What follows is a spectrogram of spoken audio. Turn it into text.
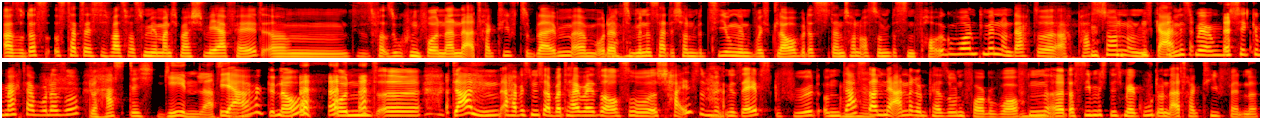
also das ist tatsächlich was, was mir manchmal schwer fällt, ähm, dieses Versuchen voreinander attraktiv zu bleiben. Ähm, oder zumindest hatte ich schon Beziehungen, wo ich glaube, dass ich dann schon auch so ein bisschen faul geworden bin und dachte, ach passt schon und mich gar nicht mehr irgendwie schick gemacht habe oder so. Du hast dich gehen lassen. Ja, genau. Und äh, dann habe ich mich aber teilweise auch so scheiße mit mir selbst gefühlt und das dann der anderen Person vorgeworfen, äh, dass sie mich nicht mehr gut und attraktiv fände,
